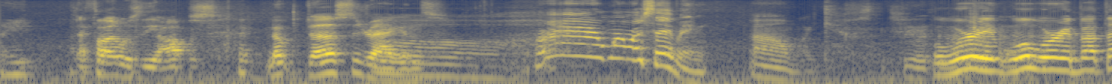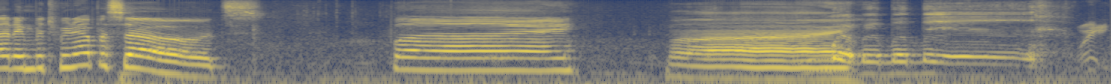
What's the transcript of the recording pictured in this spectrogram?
I thought it was the opposite. Nope, just the dragons. Oh, where, where am I saving? oh my god. We'll worry. We'll worry about that in between episodes. Bye. Bye. Wait.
